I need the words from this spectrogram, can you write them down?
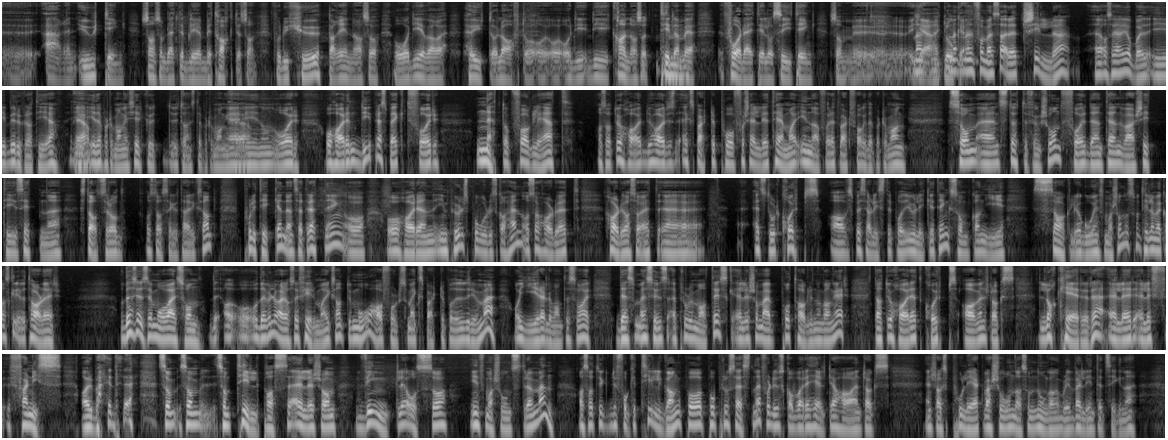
uh, er en uting, sånn som dette blir betraktet sånn. For du kjøper inn altså rådgivere høyt og lavt, og, og, og- de, de kan altså til og Mm. med få deg til å si ting som uh, ikke er kloke. Men, men for meg så er det et skille eh, Altså Jeg har jobba i byråkratiet i, Ja. i departementet, Kirke- og utdanningsdepartementet Ja. i noen år, og har en dyp respekt for nettopp faglighet. Altså at du har, du har eksperter på forskjellige temaer innafor ethvert fagdepartement, som er en støttefunksjon for den til enhver tid sittende statsråd og statssekretær. ikke sant? Politikken den setter retning og, og har en impuls på hvor du skal hen, og så har du, et, har du altså et eh, et stort korps av spesialister på de ulike ting som kan gi saklig og god informasjon, og som til og med kan skrive taler. Og Det syns jeg må være sånn, det, og, og det vil være også i firmaer. ikke sant? Du må ha folk som er eksperter på det du driver med, og gi relevante svar. Det som jeg syns er problematisk, eller som er påtagelig noen ganger, det er at du har et korps av en slags lakkerere eller, eller fernisarbeidere som, som, som tilpasser, eller som vinkler også informasjonsstrømmen. Altså at du, du får ikke tilgang på, på prosessene, for du skal bare hele tida ha en slags, en slags polert versjon da, som noen ganger blir veldig intetsigende.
